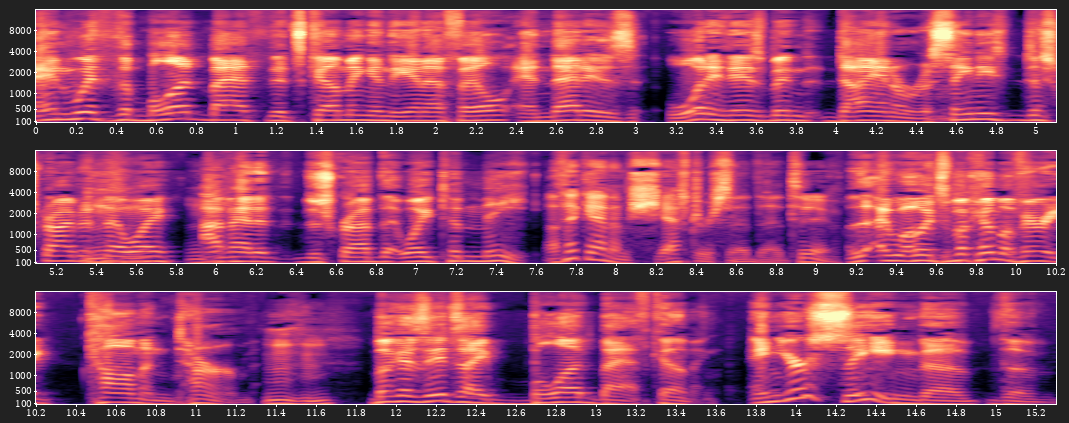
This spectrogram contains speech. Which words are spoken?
And with the bloodbath that's coming in the NFL, and that is what it has been. Dianna Russini described it that mm-hmm, way. Mm-hmm. I've had it described that way to me. I think Adam Schefter said that too. Uh, well, it's become a very common term mm-hmm. because it's a bloodbath coming, and you're seeing the the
